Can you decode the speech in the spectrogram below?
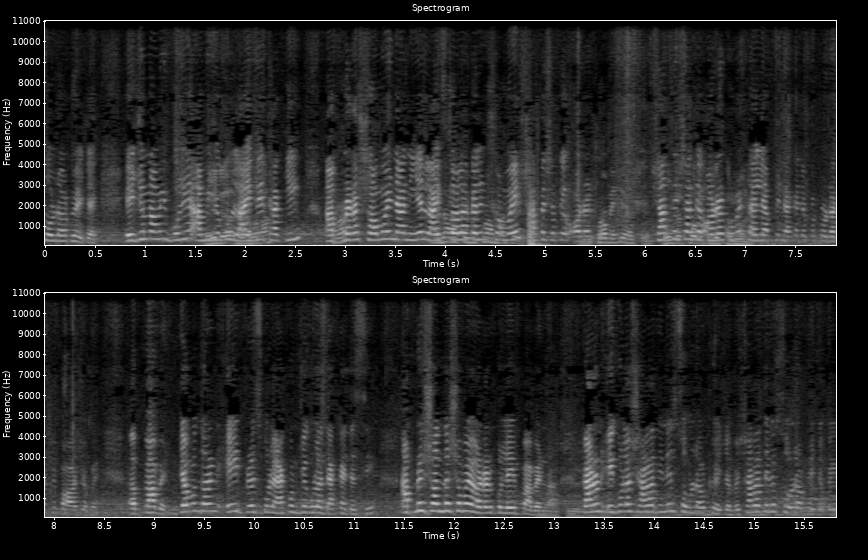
সোল্ড আউট হয়ে যায়। এই জন্য আমি বলি আমি যখন লাইভে থাকি আপনারা সময় না নিয়ে লাইভ চলাকালীন সময়ে সাথে সাথে অর্ডার করবেন। সাথে সাথে অর্ডার করবেন তাহলে আপনি দেখা যাবে প্রোডাক্টে পাওয়া যাবে। পাবেন। যেমন ধরেন এই ড্রেসগুলো এখন যেগুলো দেখাইতেছি আপনি সন্ধ্যার সময় অর্ডার করলেই পাবেন না। কারণ এগুলো সারাদিনে সোল্ড আউট হয়ে যাবে সারাদিনে সোল্ড আউট হয়ে যাবে।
